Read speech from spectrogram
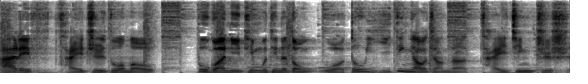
Alif 才智多谋，不管你听不听得懂，我都一定要讲的财经知识。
